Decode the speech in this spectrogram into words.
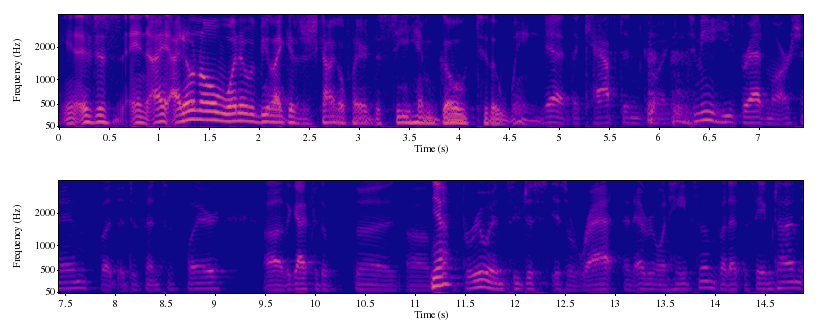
You know, it's just and I I don't know what it would be like as a Chicago player to see him go to the wings. Yeah, the captain going. to me, he's Brad Marchand, but a defensive player. Uh, the guy for the the um, Yeah. Bruins, who just is a rat and everyone hates him. But at the same time,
